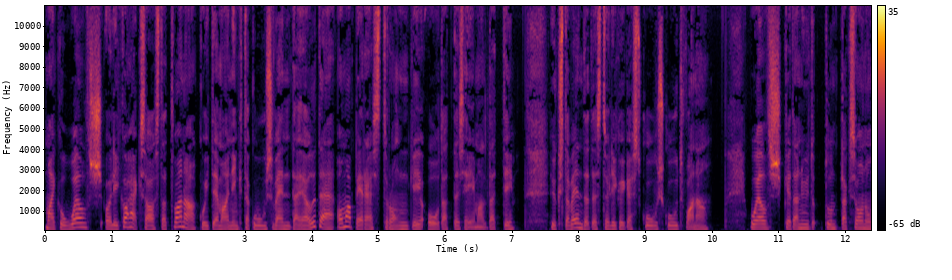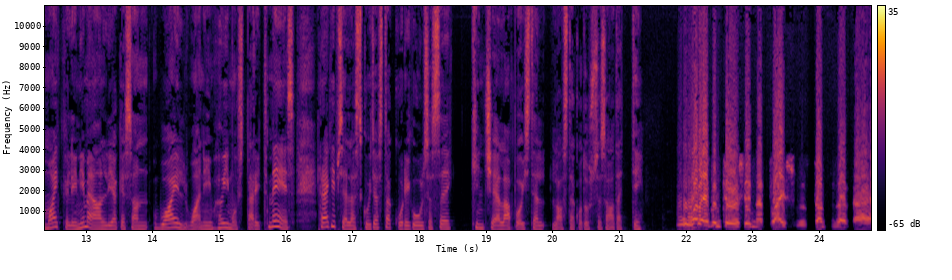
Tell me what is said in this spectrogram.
Michael Welsh oli kaheksa aastat vana, kui tema ning ta kuus venda ja õde oma perest rongi oodates eemaldati. üks ta vendadest oli kõigest kuus kuud vana. Welsh, keda nüüd tuntakse onu Michaeli nime all ja kes on Wild One'i hõimust pärit mees, räägib sellest, kuidas ta kurikuulsasse Kinchella poistel lastekodusse saadeti what happened to us in that place was something that uh,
